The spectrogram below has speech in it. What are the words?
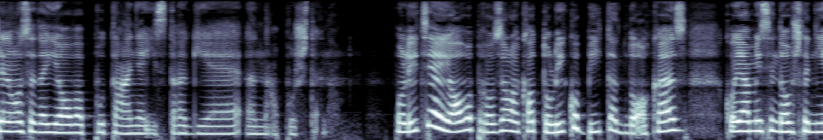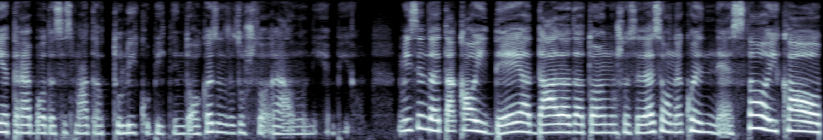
činilo se da je ova putanja istrage napuštena. Policija je ovo preuzela kao toliko bitan dokaz koji ja mislim da uopšte nije trebao da se smatra toliko bitnim dokazom zato što realno nije bio. Mislim da je ta kao ideja da, da, da, to je ono što se desilo, neko je nestao i kao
